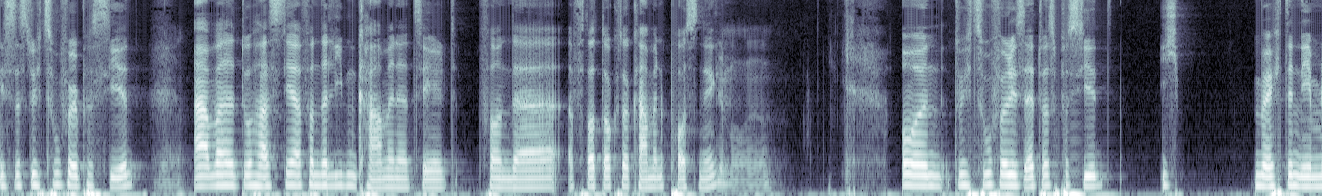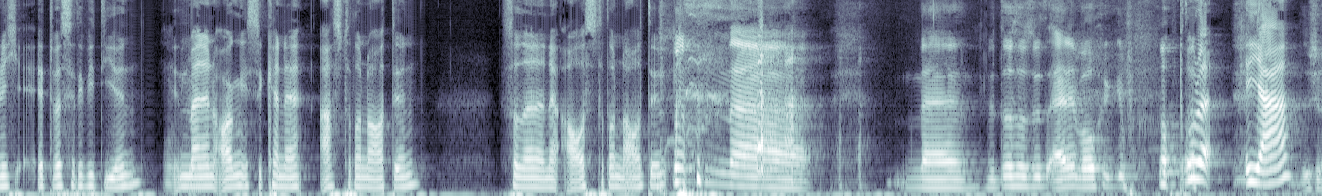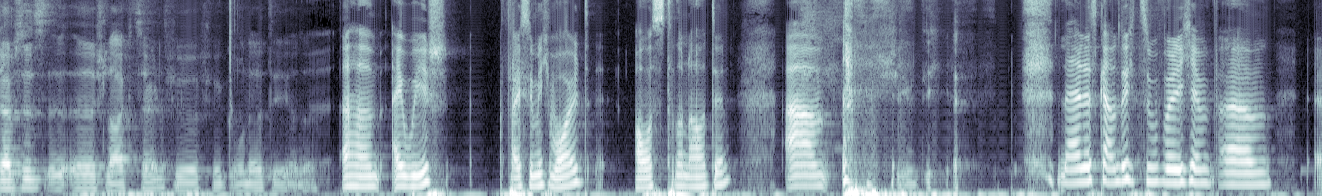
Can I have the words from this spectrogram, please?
ist es durch Zufall passiert, Ja. aber du hast ja von der lieben Carmen erzählt, von der Frau Dr. Carmen Posnick. Genau, ja. Und durch Zufall ist etwas passiert. Ich möchte nämlich etwas revidieren. Okay. In meinen Augen ist sie keine Astronautin, sondern eine Astronautin. Na, nein, das hast du jetzt eine Woche gebraucht. Bruder, ja, Du schreibst jetzt äh, äh, Schlagzeilen für, für Krone.at, oder? ähm, I wish, falls ihr mich wollt, Astronautin. Ähm, Schäm dich. Nein, es kam durch Zufall. Ich hab, ähm,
